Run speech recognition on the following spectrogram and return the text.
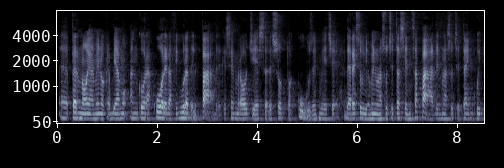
eh, per noi, almeno che abbiamo ancora a cuore la figura del padre, che sembra oggi essere sotto accusa, invece del resto viviamo in una società senza padre, in una società in cui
